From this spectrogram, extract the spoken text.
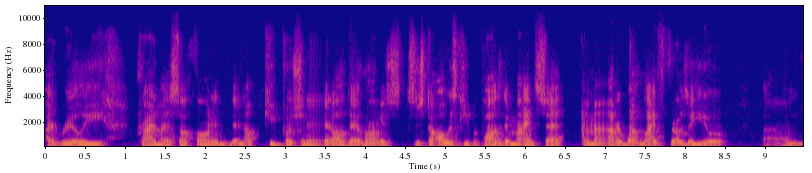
I really pride myself on and, and I'll keep pushing it all day long is just to always keep a positive mindset no matter what life throws at you um,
